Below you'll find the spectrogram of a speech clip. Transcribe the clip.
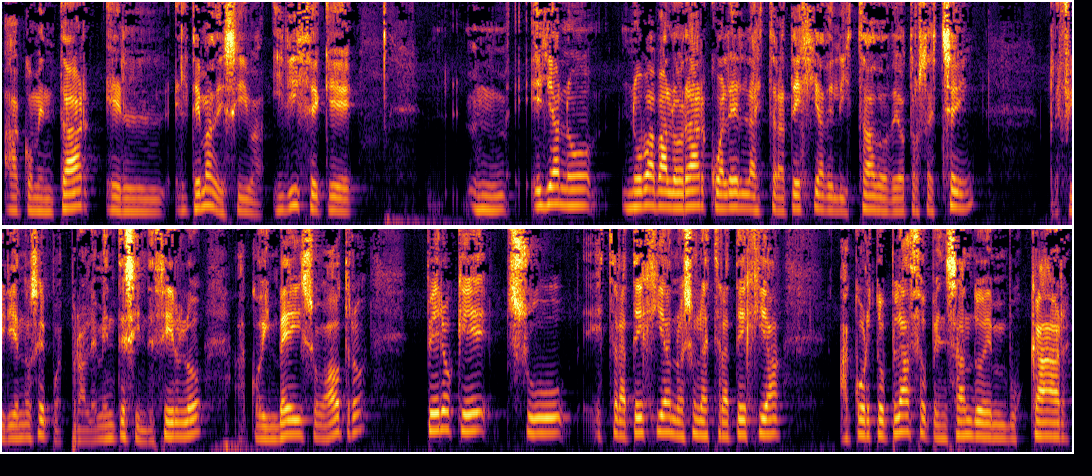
a comentar el, el, tema de SIVA y dice que mm, ella no, no va a valorar cuál es la estrategia de listado de otros exchange, refiriéndose, pues probablemente sin decirlo, a Coinbase o a otros, pero que su estrategia no es una estrategia a corto plazo pensando en buscar,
